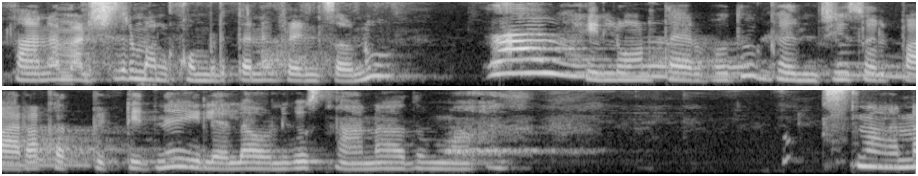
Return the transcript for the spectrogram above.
ಸ್ನಾನ ಮಾಡಿಸಿದ್ರೆ ಮಲ್ಕೊಂಡ್ಬಿಡ್ತಾನೆ ಫ್ರೆಂಡ್ಸ್ ಅವನು. ಇಲ್ಲಿ ನೋಡ್ತಾ ಇರ್ಬೋದು, ಗಂಜಿ ಸ್ವಲ್ಪ ಆರಕ್ಕೆ ಬಿಟ್ಟಿದ್ನೆ ಇಲ್ಲೆಲ್ಲ ಅವನಿಗೂ ಸ್ನಾನ ಅದು ಮಾ, ಸ್ನಾನ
